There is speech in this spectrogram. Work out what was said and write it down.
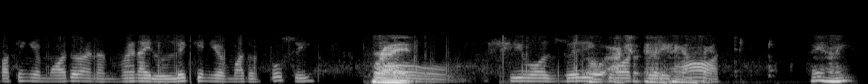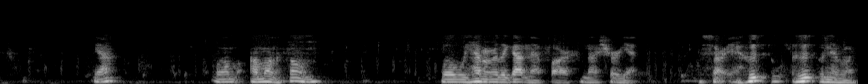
fucking your mother, and when I lick in your mother pussy, Right. oh, she was very Oh, got actually, hey, very hang hot. Hey, honey. Yeah. Well, I'm, I'm on the phone. Well, we haven't really gotten that far. I'm not sure yet. Sorry. Who? Who? oh, never mind.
